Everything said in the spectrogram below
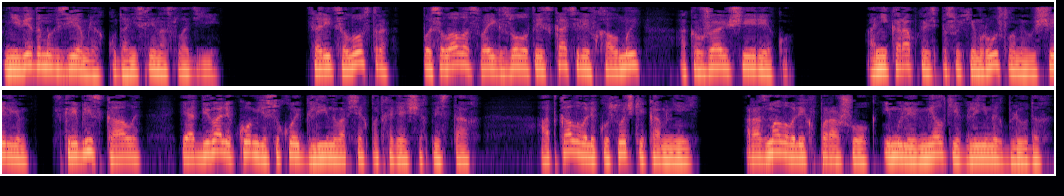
в неведомых землях, куда несли нас ладьи. Царица Лостра посылала своих золотоискателей в холмы, окружающие реку. Они карабкались по сухим руслам и ущельям, скребли скалы и отбивали комья сухой глины во всех подходящих местах, откалывали кусочки камней, размалывали их в порошок и мыли в мелких глиняных блюдах,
